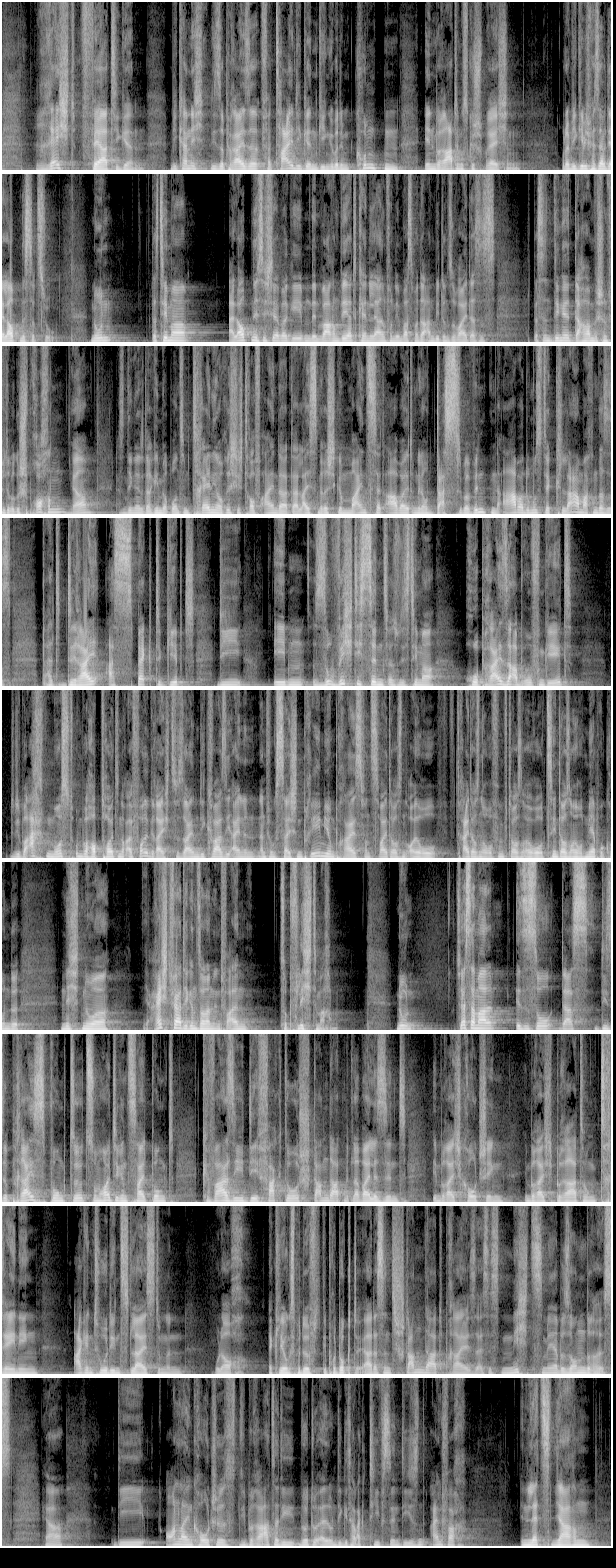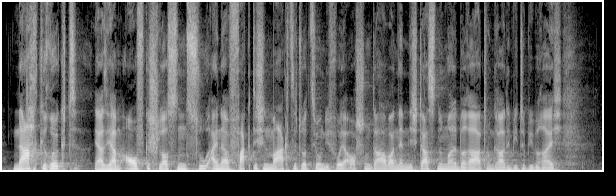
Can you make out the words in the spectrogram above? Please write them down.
rechtfertigen? Wie kann ich diese Preise verteidigen gegenüber dem Kunden in Beratungsgesprächen? Oder wie gebe ich mir selber die Erlaubnis dazu? Nun, das Thema Erlaubnis sich selber geben, den wahren Wert kennenlernen von dem, was man da anbietet und so weiter, das, ist, das sind Dinge, da haben wir schon viel drüber gesprochen, ja. Das sind Dinge, da gehen wir bei uns im Training auch richtig drauf ein, da, da leisten wir richtige Mindset-Arbeit, um genau das zu überwinden. Aber du musst dir klar machen, dass es halt drei Aspekte gibt, die eben so wichtig sind, wenn es um dieses Thema hohe Preise abrufen geht, die du beachten musst, um überhaupt heute noch erfolgreich zu sein, die quasi einen, in Anführungszeichen, Premiumpreis von 2000 Euro, 3000 Euro, 5000 Euro, 10.000 Euro und mehr pro Kunde nicht nur ja, rechtfertigen, sondern vor allem zur Pflicht machen. Nun, zuerst einmal ist es so, dass diese Preispunkte zum heutigen Zeitpunkt quasi de facto Standard mittlerweile sind im Bereich Coaching, im Bereich Beratung, Training, Agenturdienstleistungen oder auch erklärungsbedürftige Produkte. Ja, das sind Standardpreise. Es ist nichts mehr Besonderes. Ja, die Online-Coaches, die Berater, die virtuell und digital aktiv sind, die sind einfach in den letzten Jahren nachgerückt. Ja, sie haben aufgeschlossen zu einer faktischen Marktsituation, die vorher auch schon da war, nämlich dass nun mal Beratung gerade im B2B-Bereich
